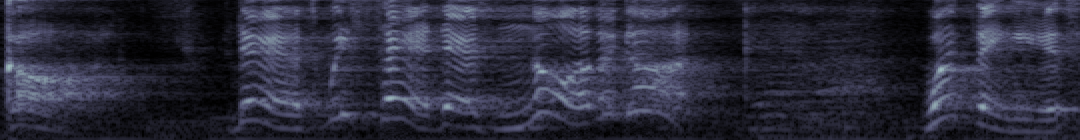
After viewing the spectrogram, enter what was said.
God. There's, we said there's no other God. One thing is,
